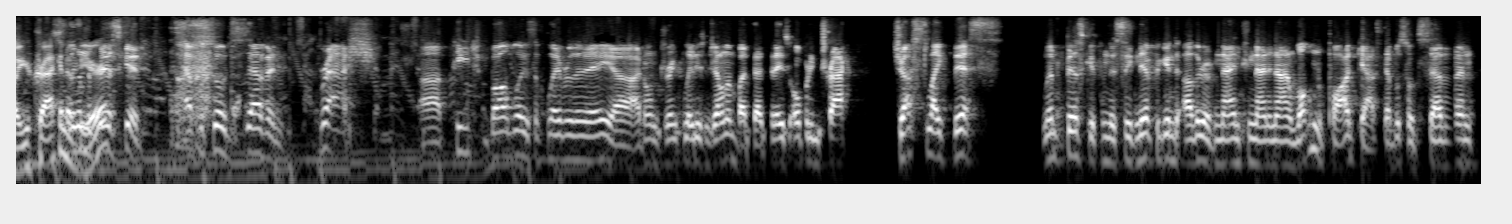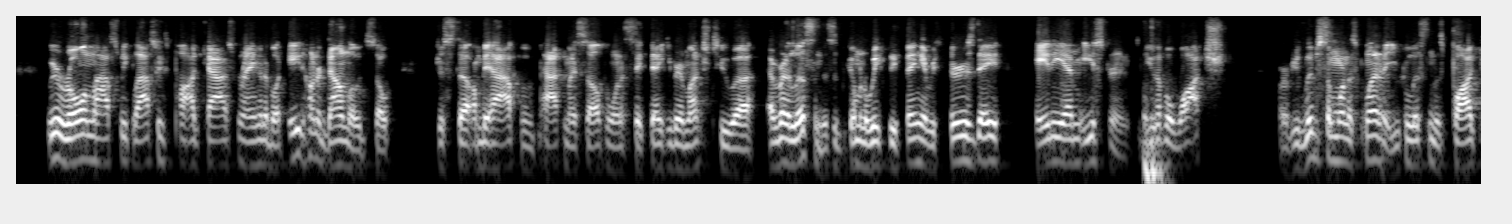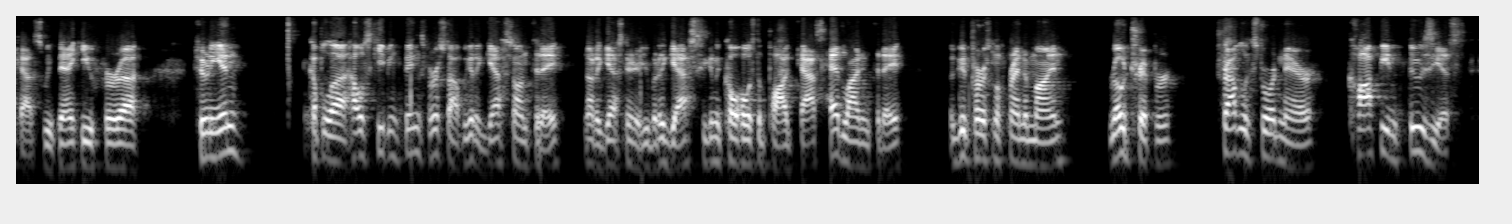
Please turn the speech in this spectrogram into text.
Oh, you're cracking a Sling beer? The biscuit, episode seven, fresh. Uh, peach bubbly is the flavor of the day. Uh, I don't drink, ladies and gentlemen, but uh, today's opening track, just like this, Limp Bizkit from the Significant Other of 1999. Welcome to podcast, episode seven. We were rolling last week. Last week's podcast rang at about 800 downloads. So, just uh, on behalf of Pat and myself, I want to say thank you very much to uh, everybody listening. This is becoming a weekly thing every Thursday, 8 a.m. Eastern. If you have a watch or if you live somewhere on this planet, you can listen to this podcast. We thank you for uh, tuning in. A couple of housekeeping things. First off, we got a guest on today. Not a guest interview, but a guest. He's going to co-host a podcast, headlining today. A good personal friend of mine, road tripper, travel extraordinaire, coffee enthusiast,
